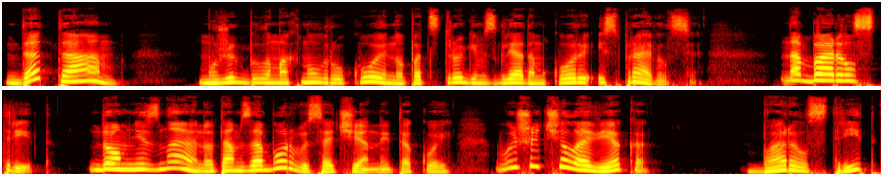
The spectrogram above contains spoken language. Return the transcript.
«Да там!» Мужик было махнул рукой, но под строгим взглядом Коры исправился. «На Баррелл-стрит. Дом не знаю, но там забор высоченный такой. Выше человека». «Баррелл-стрит?»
